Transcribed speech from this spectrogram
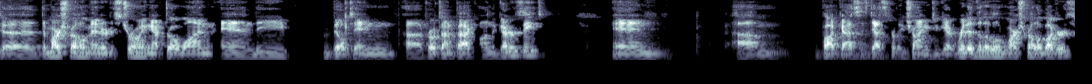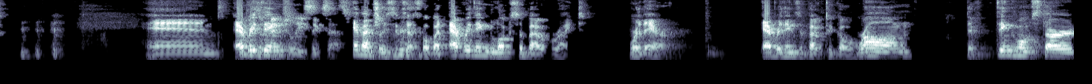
uh, the Marshmallow Men are destroying Ecto One and the built-in uh, proton pack on the gunner seat, and um, podcast is desperately trying to get rid of the little marshmallow buggers, and everything eventually successful. eventually successful, but everything looks about right. We're there. Everything's about to go wrong. The thing won't start.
